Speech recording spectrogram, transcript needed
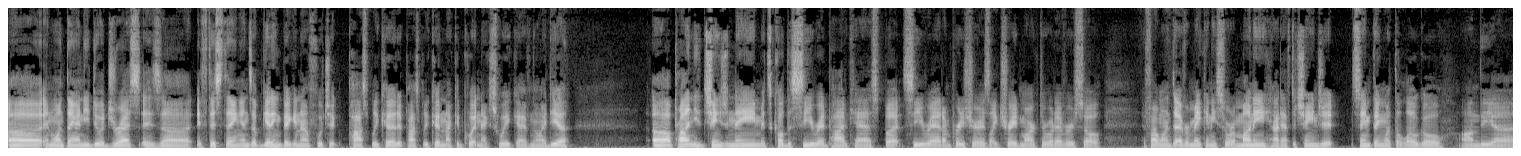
Uh, and one thing I need to address is uh, if this thing ends up getting big enough, which it possibly could, it possibly couldn't. I could quit next week. I have no idea. Uh, I'll probably need to change the name. It's called the C Red Podcast, but C Red I'm pretty sure is like trademarked or whatever. So if I wanted to ever make any sort of money, I'd have to change it. Same thing with the logo on the uh,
